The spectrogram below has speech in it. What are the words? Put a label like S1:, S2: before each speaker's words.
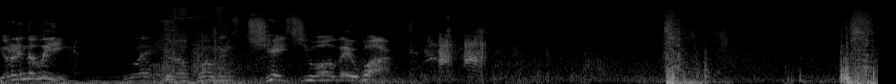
S1: You're in the league. Let your opponents chase you all they want.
